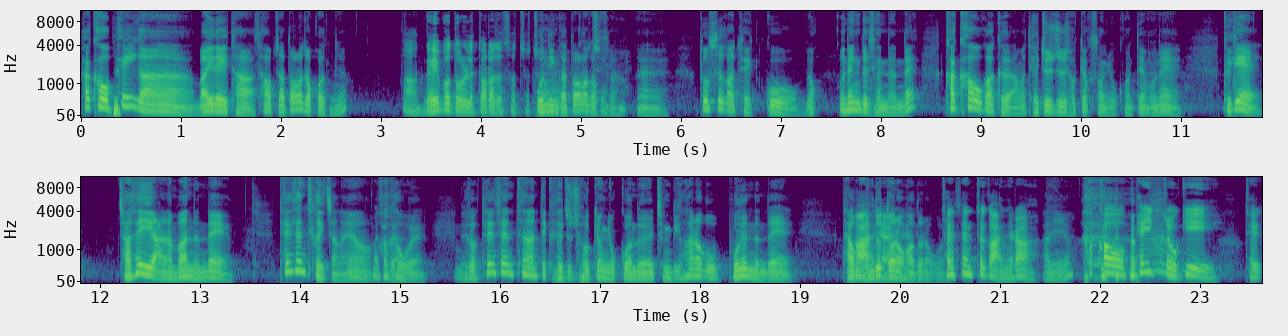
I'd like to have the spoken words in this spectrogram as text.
카카오페이가 마이데이터 사업자 떨어졌거든요. 아 네이버도 원래 떨어졌었죠. 처음에. 본인과 떨어졌어요. 네. 토스가 됐고 몇 은행들이 됐는데 카카오가 그 아마 대주주 적격성 요건 때문에 그게 자세히 안 봤는데 텐센트가 있잖아요. 맞아요. 카카오에. 네. 그래서 텐센트한테 그 대주주 적격 요건을 증빙하라고 보냈는데 답을 아, 안 아니, 줬더라고 아니, 하더라고요. 텐센트가 아니라 아니에요? 카카오 페이 쪽이 대,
